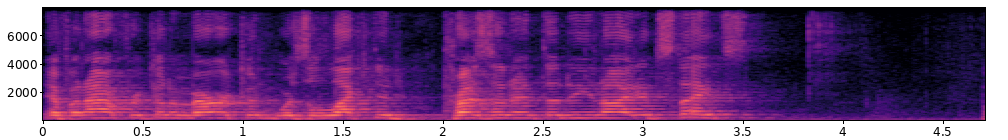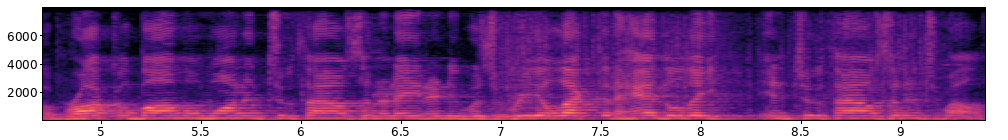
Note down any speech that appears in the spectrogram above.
if an African American was elected president of the United States. But Barack Obama won in 2008 and he was reelected handily in 2012.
